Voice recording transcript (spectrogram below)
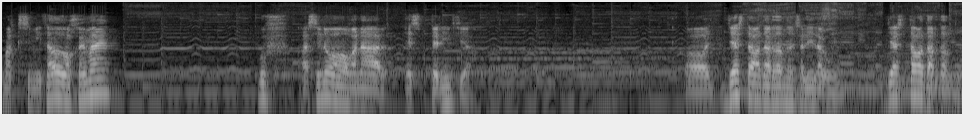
Maximizado dos gemas. Uf, así no vamos a ganar experiencia. Oh, ya estaba tardando en salir la común. Ya estaba tardando.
